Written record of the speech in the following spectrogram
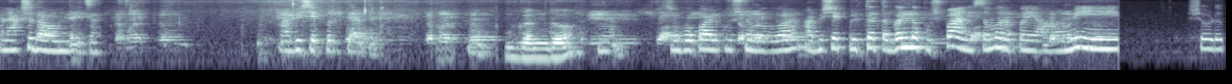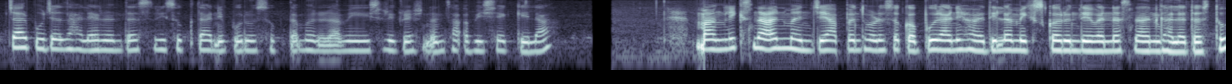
आणि अक्षदा वाहून द्यायचा. अभिषेक प्रत्यार्थ गंध. श्री गोपाल कृष्ण भगवान अभिषेक प्रित्यर्थ गंध पुष्पाने समर्पयामी षोडोपचार पूजा झाल्यानंतर श्रीसुक्त आणि पुरुषसुक्त म्हणून आम्ही श्रीकृष्णांचा अभिषेक केला. मांगलिक स्नान म्हणजे आपण थोडंसं कपूर आणि हळदीला मिक्स करून देवांना स्नान घालत असतो.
